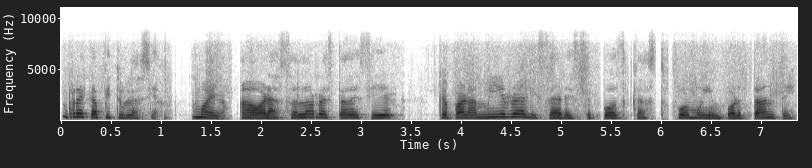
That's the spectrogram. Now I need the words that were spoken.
Recapitulación. Bueno, ahora solo resta decir que para mí realizar este podcast fue muy importante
